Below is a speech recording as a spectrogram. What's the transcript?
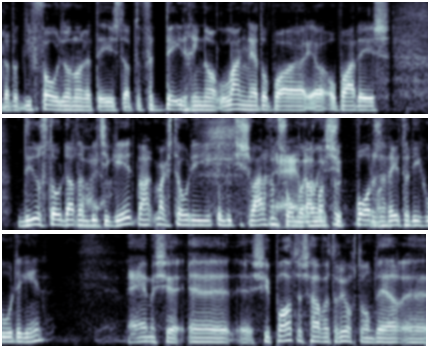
dat het die foto nog net is, dat de verdediging nog lang net op, op aarde is. Deels stoot dat een beetje geert, maar mag die een beetje zwaar gaan zonder maar nou het- supporters retoriek goed te gaan? Nee, maar je, eh, supporters hebben het recht om daar eh,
